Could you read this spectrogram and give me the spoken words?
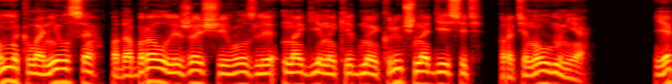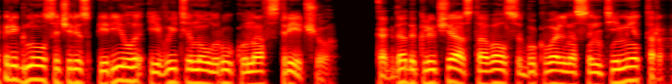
Он наклонился, подобрал лежащий возле ноги накидной ключ на 10, протянул мне. Я перегнулся через перила и вытянул руку навстречу. Когда до ключа оставался буквально сантиметр,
